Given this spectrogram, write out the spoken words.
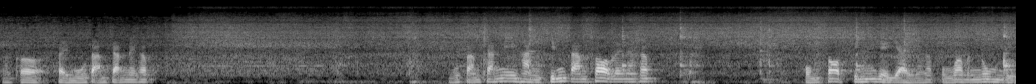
แล้ว ก็ใส่หมูสามชั้นนะครับ หมูสามชั้นนี่หั่นชิ้นตามชอบเลยนะครับ ผมชอบชิ้นใหญ่ ๆ นะครับ ผมว่ามันนุ่มดี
